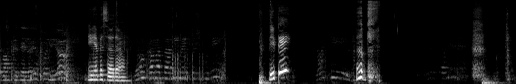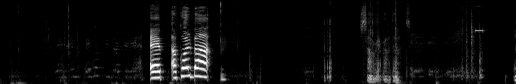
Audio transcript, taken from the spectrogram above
דבר כזה לא יכול להיות. יהיה בסדר. לא, כמה פעמים היית בשבודים. פיפי? קקי. איפה התפיסה שלי? אה, הכל ב... Sorry about that.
